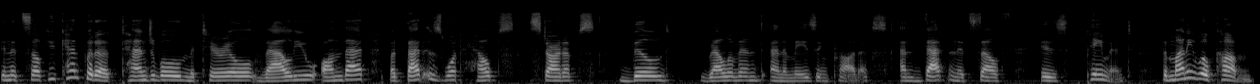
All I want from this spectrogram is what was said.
in itself, you can't put a tangible material value on that, but that is what helps startups build relevant and amazing products. And that in itself is payment. The money will come,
